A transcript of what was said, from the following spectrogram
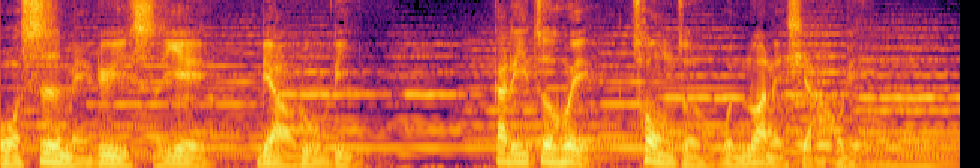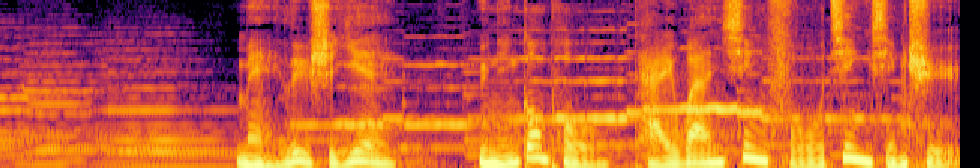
我是美绿实业廖陆立，跟你做伙创造温暖的社会。美绿实业与您共谱台湾幸福进行曲。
